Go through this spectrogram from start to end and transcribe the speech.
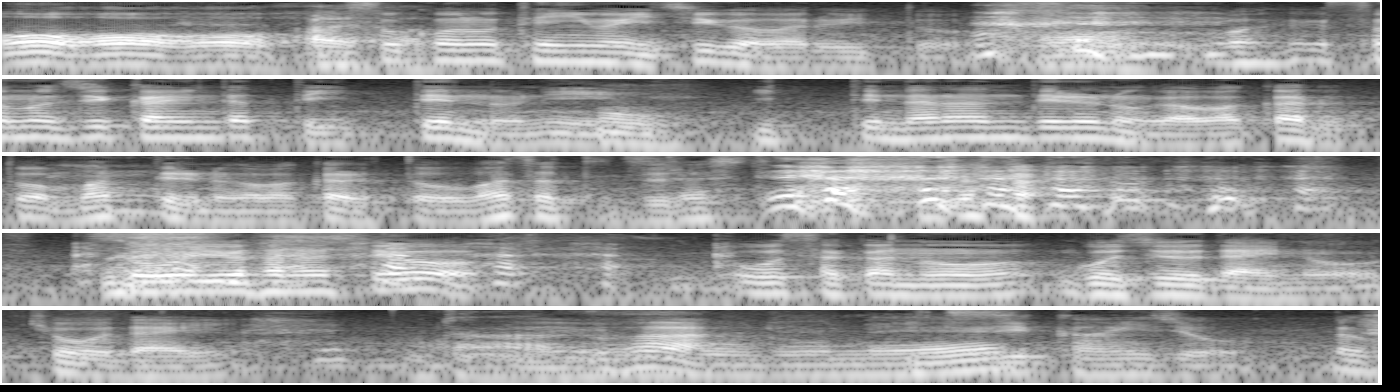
おうおうおうはいはい。あそこの店員は意地が悪いと。わその時間にだって行ってんのに、うん。行って並んでるのが分かると待ってるのが分かるとわざとずらしてる。そういう話を大阪の50代の兄弟なるはほど1時ね間以上。だか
